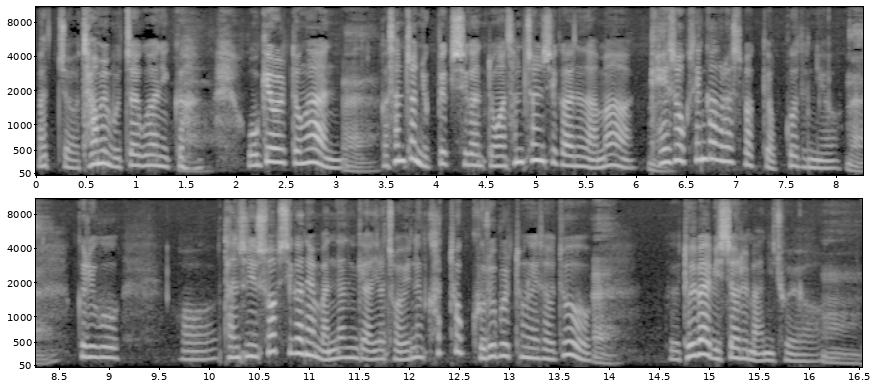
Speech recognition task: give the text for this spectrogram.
맞죠. 잠을 못 자고 하니까 어. 5개월 동안 네. 그러니까 3,600시간 동안 3,000시간은 아마 음. 계속 음. 생각을 할 수밖에 없거든요. 네. 그리고 어, 단순히 수업 시간에 만나는 게 아니라 저희는 카톡 그룹을 통해서도 네. 그 돌발 미션을 많이 줘요. 음.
